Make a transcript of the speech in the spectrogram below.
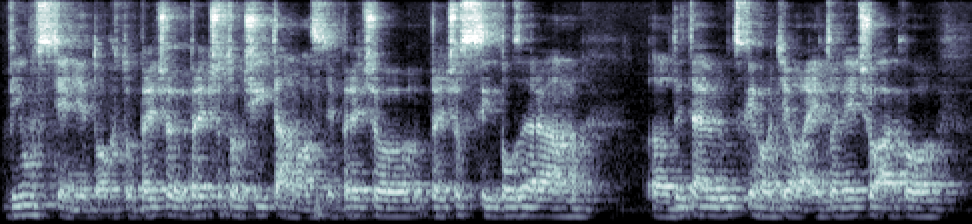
vyústenie tohto, prečo, prečo to čítam vlastne, prečo, prečo si pozerám uh, detaily ľudského tela. Je to niečo ako Uh,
